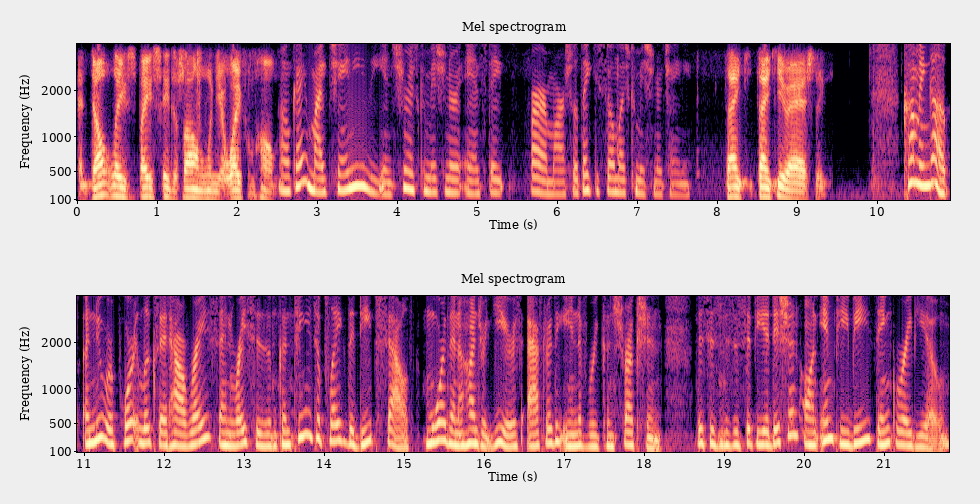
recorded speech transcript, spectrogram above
And don't leave space heaters on when you're away from home. Okay, Mike Chaney, the insurance commissioner and state fire marshal. Thank you so much, Commissioner Chaney. Thank you, thank you, Ashley. Coming up, a new report looks at how race and racism continue to plague the Deep South more than 100 years after the end of Reconstruction. This is Mississippi Edition on MPB Think Radio.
